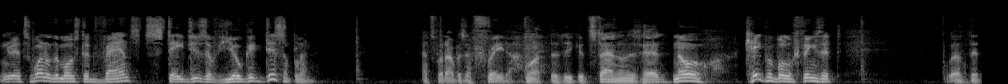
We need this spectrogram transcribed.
It's one of the most advanced stages of yogic discipline. That's what I was afraid of. What, that he could stand on his head? No, capable of things that, well, that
